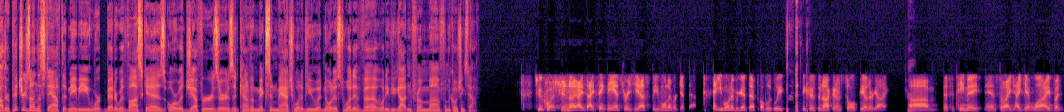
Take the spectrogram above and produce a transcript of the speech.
Are there pitchers on the staff that maybe work better with Vazquez or with Jeffers, or is it kind of a mix and match? What have you noticed? What have uh, what have you gotten from uh, from the coaching staff? It's a good question. I, I think the answer is yes, but you won't ever get that. you won't ever get that publicly because they're not going to insult the other guy. Sure. Um, that's a teammate, and so I, I get why. But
